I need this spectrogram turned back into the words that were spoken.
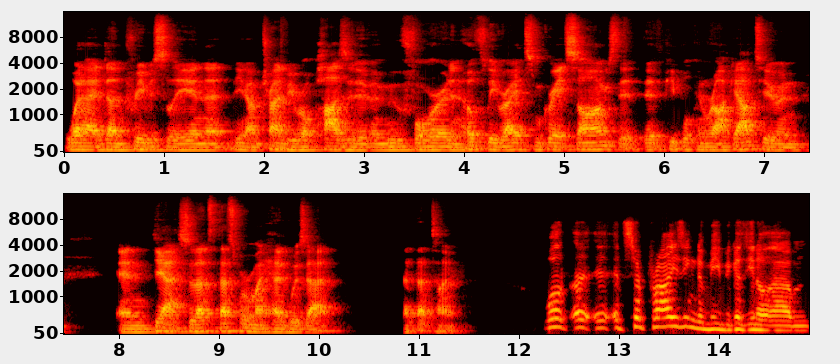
what I had done previously and that, you know, I'm trying to be real positive and move forward and hopefully write some great songs that, that people can rock out to. And, and yeah, so that's, that's where my head was at at that time. Well, uh, it's surprising to me because you know, um,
